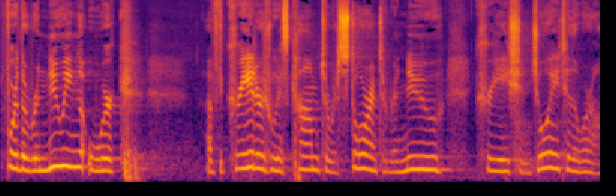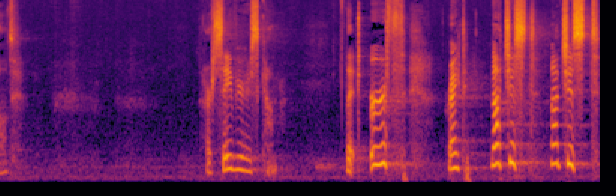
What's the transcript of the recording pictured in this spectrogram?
for the renewing work of the Creator who has come to restore and to renew creation. Joy to the world. Our Savior has come. Let earth, right? Not just, not just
